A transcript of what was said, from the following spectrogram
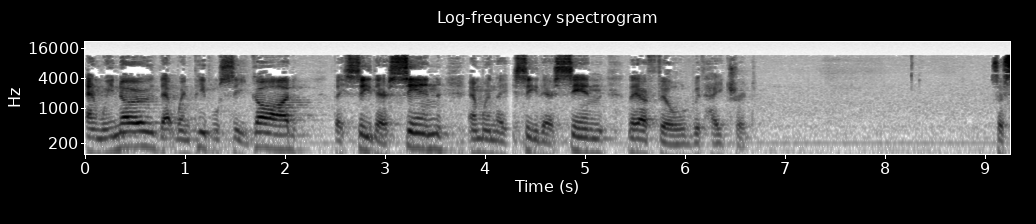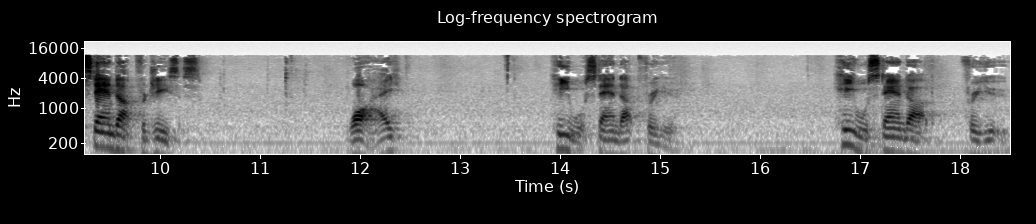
And we know that when people see God, they see their sin, and when they see their sin, they are filled with hatred. So stand up for Jesus. Why? He will stand up for you. He will stand up for you.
